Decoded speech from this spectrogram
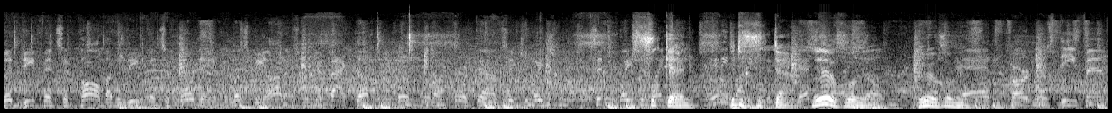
good defensive call by the defensive coordinator, but let's be honest, when you're backed up and you go for a fourth down situation, situation Fuck like it. that, Get your anybody's down. do that. Yeah, fuck it. So, Yeah, fuck it. Cardinals defense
